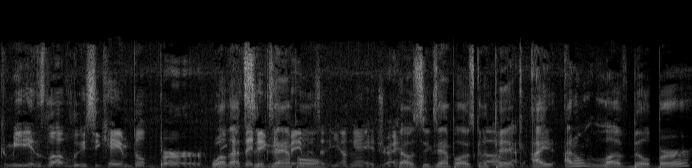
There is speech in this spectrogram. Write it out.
comedians love Louis C.K. and Bill Burr, Well, that's they the example- at a young age, right? That was the example I was going to Oh, pick. okay. I, I don't love Bill Burr.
